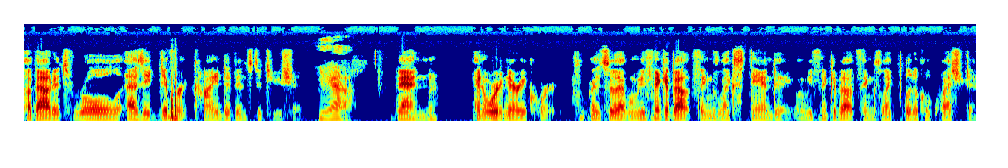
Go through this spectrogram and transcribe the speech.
about its role as a different kind of institution. Yeah. Than an ordinary court, right? So that when we think about things like standing, when we think about things like political question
